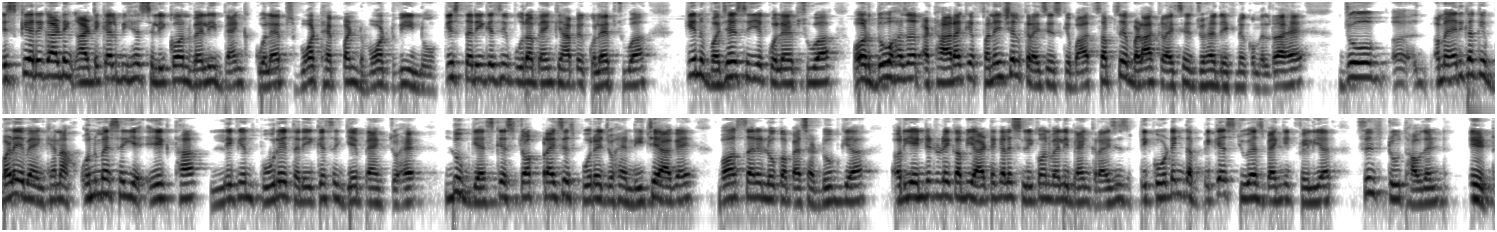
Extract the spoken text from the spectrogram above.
इसके रिगार्डिंग आर्टिकल भी है Silicon Valley bank collapse what happened what we know किस तरीके से पूरा बैंक यहाँ पे कोलैप्स हुआ, किन वजह से ये कोलैप्स हुआ, और 2018 के फाइनेंशियल क्राइसिस के बाद सबसे बड़ा क्राइसिस जो है देखने को मिल रहा है जो अमेरिका के बड़े बैंक है ना, उनमें से ये एक था, लेकिन पूरे तरीके से ये बैंक जो है, डूब गया। इसके स्टॉक प्राइसेस पूरे जो है, नीचे आ गए। बहुत सारे लोग का पैसा डूब गया। और ये इंडिया टुडे का भी आर्टिकल है Silicon Valley bank crisis decoding the biggest US banking failure since 2008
